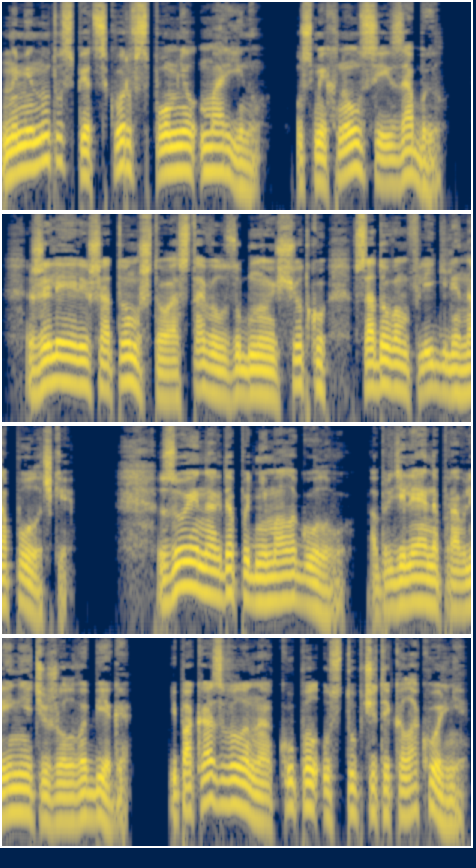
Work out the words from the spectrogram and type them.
На минуту спецскор вспомнил Марину, усмехнулся и забыл, жалея лишь о том, что оставил зубную щетку в садовом флигеле на полочке. Зоя иногда поднимала голову, определяя направление тяжелого бега, и показывала на купол уступчатой колокольни,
